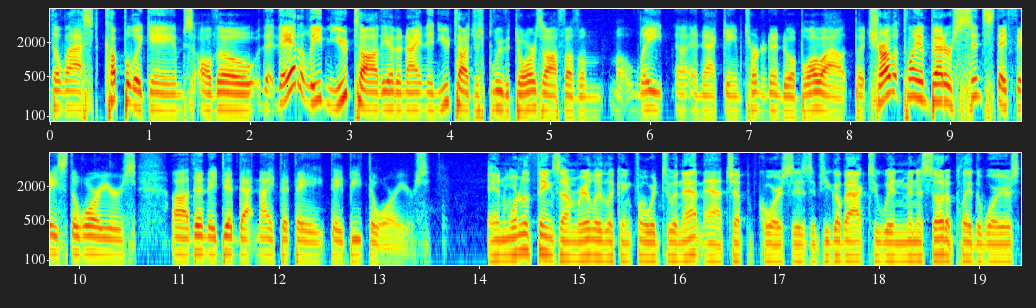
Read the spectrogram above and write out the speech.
the last couple of games, although they had a lead in Utah the other night, and then Utah just blew the doors off of them uh, late uh, in that game, turned it into a blowout. But Charlotte playing better since they faced the Warriors uh, than they did that night that they, they beat the Warriors. And one of the things I'm really looking forward to in that matchup, of course, is if you go back to when Minnesota played the Warriors,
